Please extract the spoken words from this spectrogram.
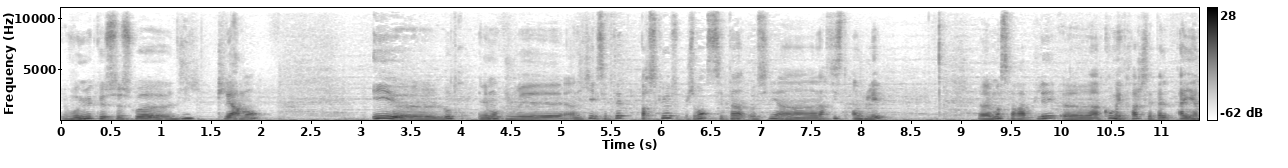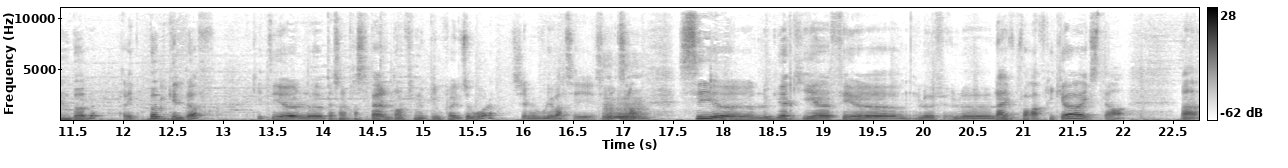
il vaut mieux que ce soit dit clairement. Et euh, l'autre élément que je vais indiquer, c'est peut-être parce que justement, c'est un- aussi un artiste anglais. Euh, moi, ça m'a rappelé euh, un court métrage qui s'appelle I Am Bob, avec Bob Geldof, qui était le personnage principal dans le film Pink Floyd The Wall. Si jamais vous voulez voir, c'est excellent. Mmh. C'est le gars qui a fait le, le Live for Africa, etc. Ben,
